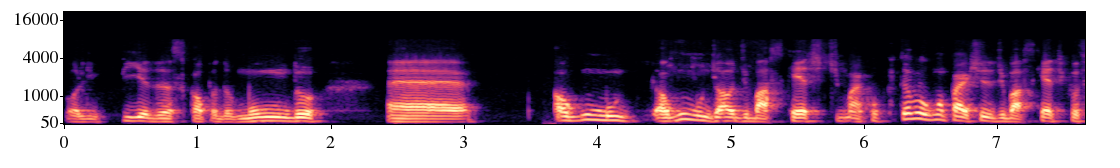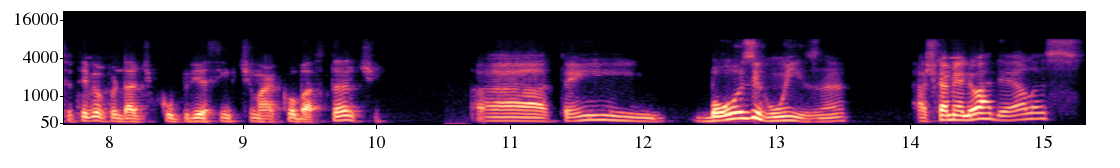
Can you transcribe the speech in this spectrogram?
Olimpíadas, Copa do Mundo. É, algum, algum mundial de basquete te marcou? Teve alguma partida de basquete que você teve a oportunidade de cobrir assim que te marcou bastante? Ah, tem boas e ruins, né? Acho que a melhor delas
